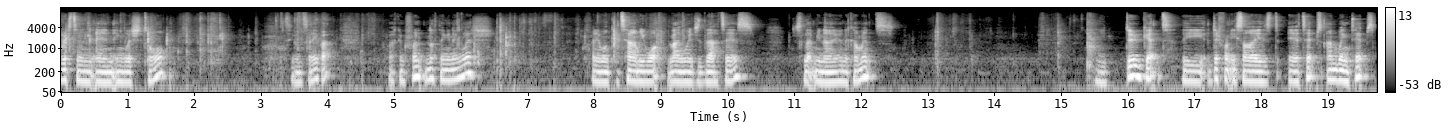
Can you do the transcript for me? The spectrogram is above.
written in English at all. As you can see, back, back and front, nothing in English. If anyone can tell me what language that is, just let me know in the comments. You do get the differently sized ear tips and wing tips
